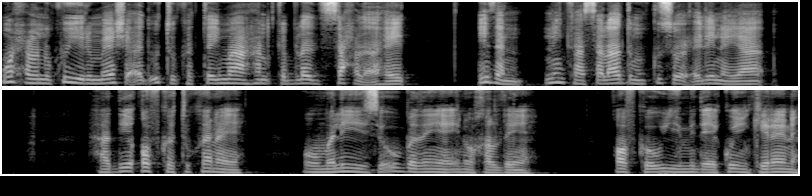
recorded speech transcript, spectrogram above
wuxuuna ku yidhi meesha aad u tukatay ma ahan qibladii saxda ahayd idan ninkaa salaada ma ku soo celinayaa haddii qofka tukanaya uu malihiisa u badan yahay inuu khaldan yahay qofka u yimid ee ku inkirayna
